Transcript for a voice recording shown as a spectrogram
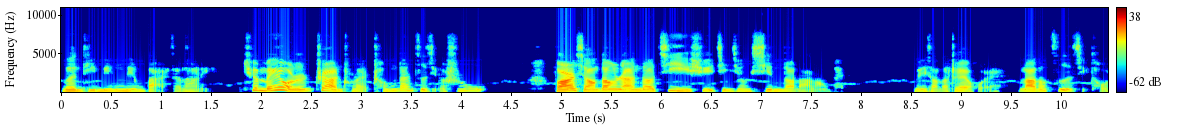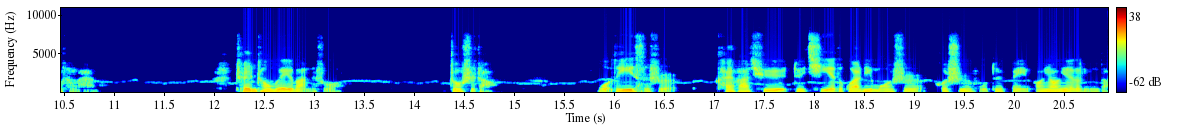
问题明明摆在那里，却没有人站出来承担自己的失误，反而想当然的继续进行新的拉郎配，没想到这回拉到自己头上来了。陈诚委婉的说：“周市长。”我的意思是，开发区对企业的管理模式和市府对北方药业的领导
